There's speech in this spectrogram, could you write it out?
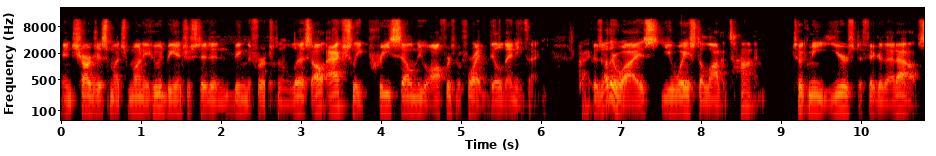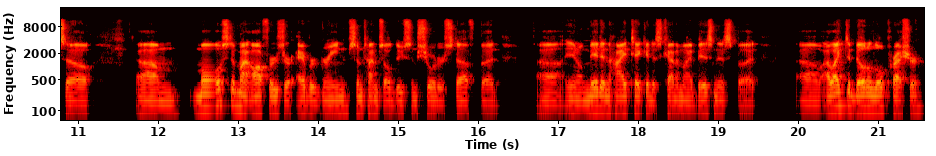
and charge this much money, who would be interested in being the first on the list? I'll actually pre sell new offers before I build anything. Because otherwise, you waste a lot of time. It took me years to figure that out. So, um, most of my offers are evergreen. Sometimes I'll do some shorter stuff, but uh, you know, mid and high ticket is kind of my business. But uh, I like to build a little pressure.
